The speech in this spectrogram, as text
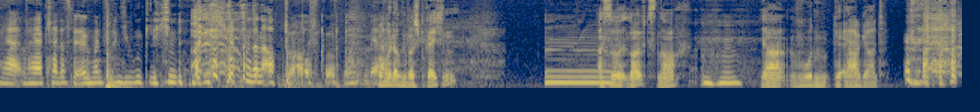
Ja, war ja klar, dass wir irgendwann von Jugendlichen im schlafenden Auto aufgefunden werden. Wollen wir darüber sprechen? Mm. Achso, läuft's noch? Mhm. Ja, wurden geärgert.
